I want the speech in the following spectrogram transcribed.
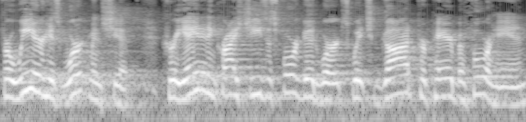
"For we are his workmanship, created in Christ Jesus for good works, which God prepared beforehand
